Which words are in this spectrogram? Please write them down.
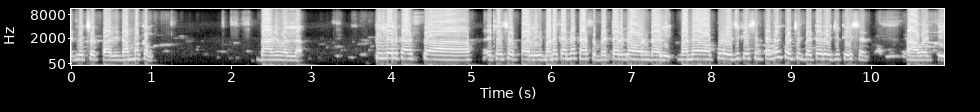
ఎట్లా చెప్పాలి నమ్మకం దానివల్ల. పిల్లలు కాస్త ఎట్లా చెప్పాలి? మనకన్నా కాస్త బెటర్గా ఉండాలి. మన అప్పుడు ఎడ్యుకేషన్ కన్నా కొంచెం బెటర్ ఎడ్యుకేషన్ కాబట్టి.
